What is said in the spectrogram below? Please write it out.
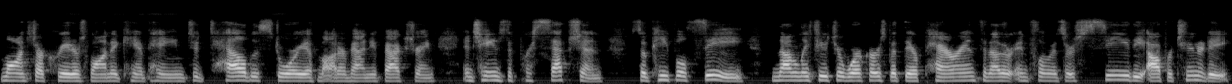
launched our Creators Wanted campaign to tell the story of modern manufacturing and change the perception so people see not only future workers, but their parents and other influencers see the opportunity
